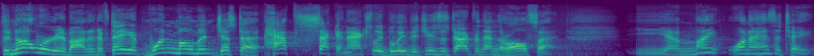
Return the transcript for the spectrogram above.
to not worry about it. If they, at one moment, just a half second, actually believe that Jesus died for them, they're all set. You might want to hesitate.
